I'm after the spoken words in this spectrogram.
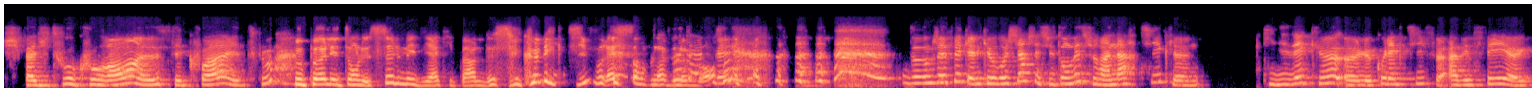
suis pas du tout au courant, c'est quoi et tout. Popol étant le seul média qui parle de ce collectif, vraisemblablement. Donc j'ai fait quelques recherches et je suis tombée sur un article qui disait que euh, le collectif avait fait euh,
